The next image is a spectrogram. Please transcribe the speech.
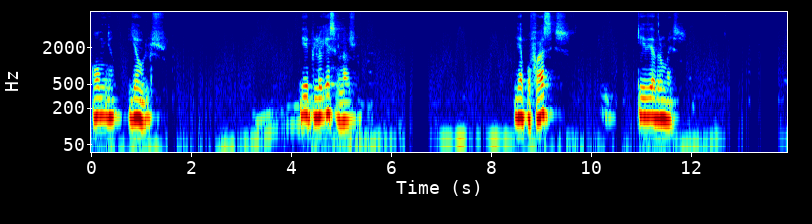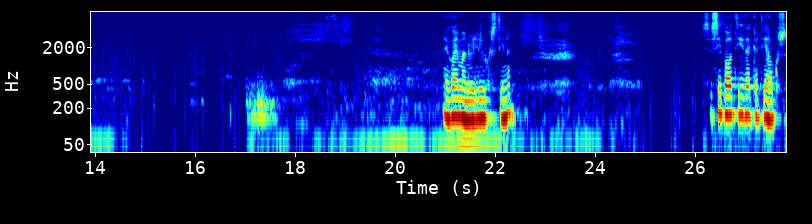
όμοιο για όλους. Οι επιλογές αλλάζουν. Οι αποφάσεις και οι διαδρομές. Εγώ είμαι Ανουηλίου Χριστίνα. Σας είπα ό,τι είδα και ό,τι άκουσα.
